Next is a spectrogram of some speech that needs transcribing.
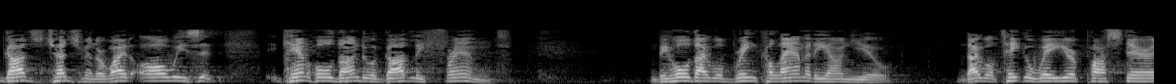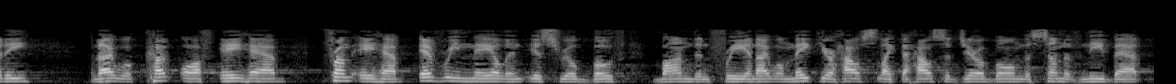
God's judgment or why they always can't hold on to a godly friend. Behold, I will bring calamity on you, and I will take away your posterity, and I will cut off Ahab from Ahab every male in Israel, both bond and free, and I will make your house like the house of Jeroboam the son of Nebat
